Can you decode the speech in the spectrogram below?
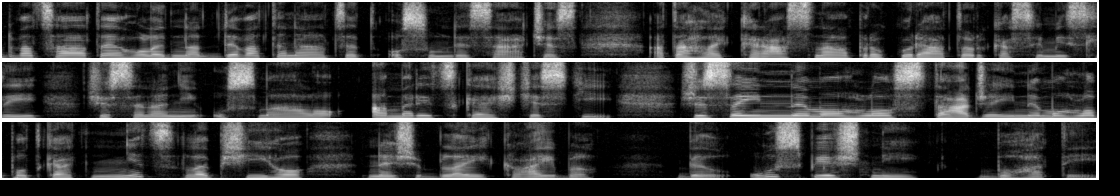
27. ledna 1986 a tahle krásná prokurátorka si myslí, že se na ní usmálo americké štěstí, že se jí nemohlo stát, že jí nemohlo potkat nic lepšího než Blake Leibel. Byl úspěšný, bohatý.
